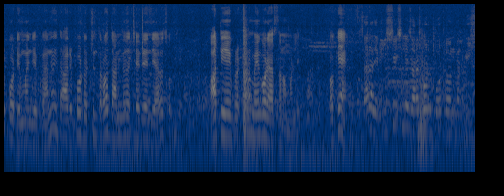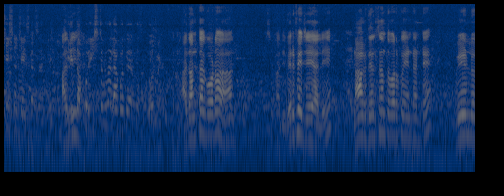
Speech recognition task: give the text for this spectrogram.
రిపోర్ట్ ఇమ్మని చెప్పాను. ఆ రిపోర్ట్ వచ్చిన తర్వాత దాని మీద చర్య ఏం చేయాలో చూద్దాం. ఆర్టీఐ ప్రకారం మేము కూడా వేస్తున్నాం మళ్ళీ. ఓకే? సార్ అది రిజిస్ట్రేషన్ జరగకూడదు కోర్టులో ఉంది మనకి రిజిస్ట్రేషన్ చేశారు సార్. అది- ఇది తప్పు రిజిస్టర్దా లేకపోతే గవర్నమెంట్? అదంతా కూడా అది వెరిఫై చేయాలి. నాకు తెలిసినంత వరకు ఏంటంటే వీళ్ళు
